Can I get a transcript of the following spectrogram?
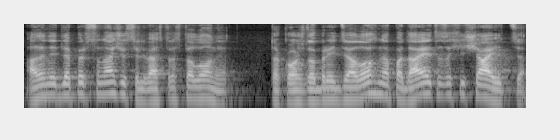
але не для персонажів Сильвестра Сталоне. Також добрий діалог нападає та захищається.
